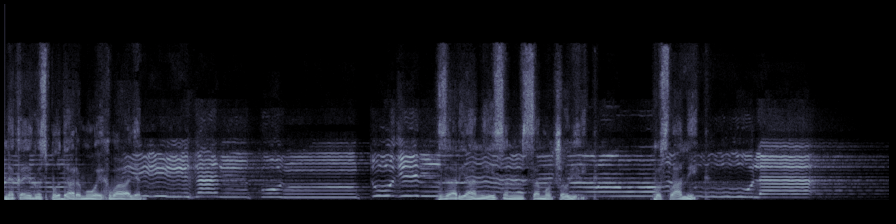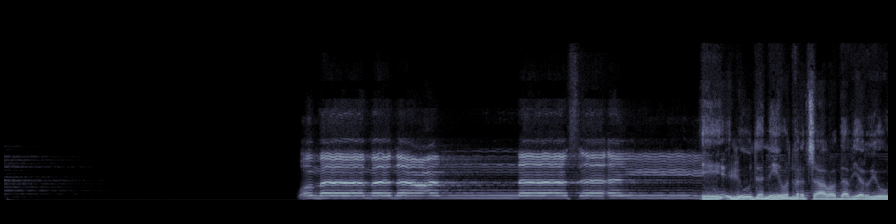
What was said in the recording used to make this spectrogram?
neka je gospodar moj hvaljen, Zar ja nisam samo čovjek, poslanik? I ljude nije odvrćalo da vjeruju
